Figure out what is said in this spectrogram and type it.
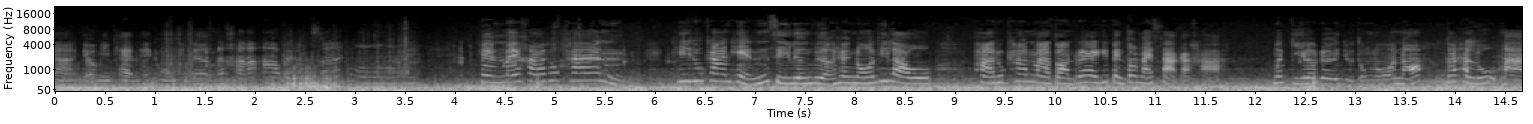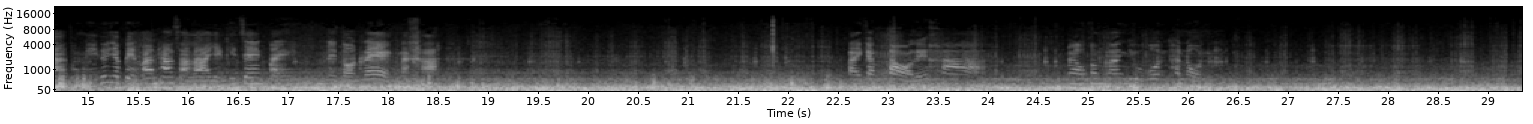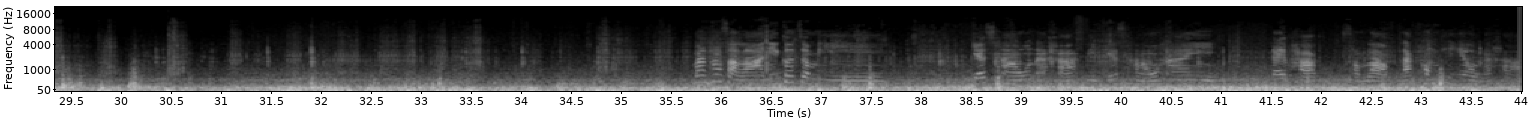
อะเดี๋ยวมีแผนให้ดูนิดนึงนะคะเอาไปทางซ้ายหน่อยเห็นไหมคะทุกท่าน ที่ทุกท่านเห็น สีเหลืองๆทางโน้นที่เราพาทุกท่านมาตอนแรกที่เป็นต้นไม้สักอะค่ะ เมื่อกี้เราเดินอยู่ตรงโน้นเนาะก็ทะลุมาตรงนี้ก็จะเป็นบ้านท่าสาราอย่างที่แจ้งไปในตอนแรกนะคะ ไปกันต่อเลยค่ะ เรากำลังอยู่บนถนน บ้านท่าสารานี้ก็จะมี เกสเฮาส์นะคะ มีเกสเฮาส์ให้ได้พักสำหรับนักท่องเที่ยวนะคะ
